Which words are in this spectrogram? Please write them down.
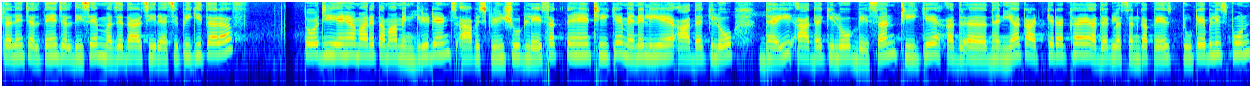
चलें, चलते हैं जल्दी से मज़ेदार सी रेसिपी की तरफ़। तो जी, ये हैं हमारे तमाम इंग्रेडिएंट्स आप स्क्रीनशॉट ले सकते हैं, ठीक है? मैंने लिए है आधा किलो दही, आधा किलो बेसन, ठीक है? धनिया काट के रखा है, अदरक लहसन का पेस्ट टू टेबल स्पून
